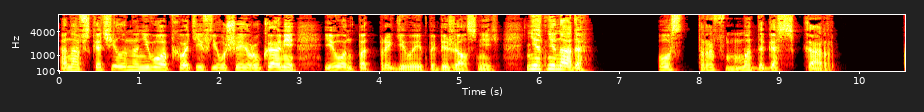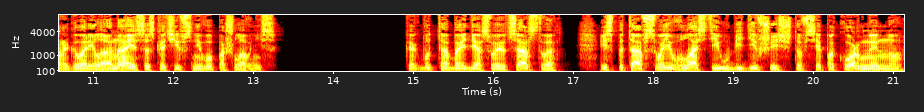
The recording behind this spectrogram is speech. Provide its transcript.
Она вскочила на него, обхватив его шею руками, и он, подпрыгивая, побежал с ней. «Нет, не надо!» «Остров Мадагаскар!» — проговорила она и, соскочив с него, пошла вниз. Как будто обойдя свое царство, испытав свою власть и убедившись, что все покорны, но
